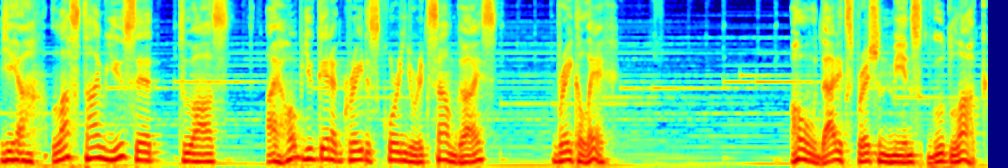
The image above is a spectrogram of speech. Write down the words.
Yeah, last time you said to us, I hope you get a great score in your exam, guys. Break a leg. Oh, that expression means good luck.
